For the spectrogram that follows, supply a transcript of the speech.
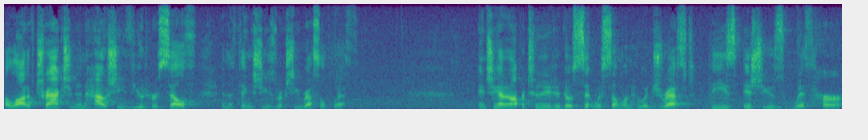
a lot of traction in how she viewed herself and the things she's, she wrestled with. And she had an opportunity to go sit with someone who addressed these issues with her.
